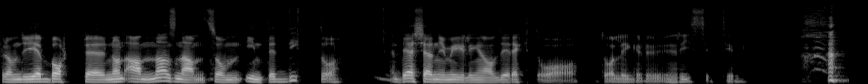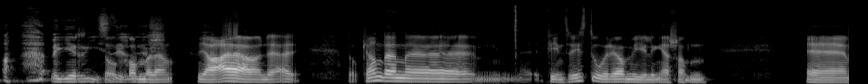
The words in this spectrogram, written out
För om du ger bort eh, någon annans namn som inte är ditt då, det känner ju mylingen av direkt och då ligger du risigt till. ligger risigt då till? Kommer den, ja, ja det är, då kan den, eh, finns det historier om mylingar som eh,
